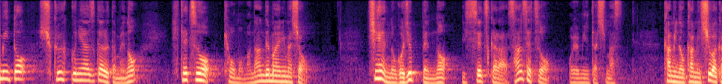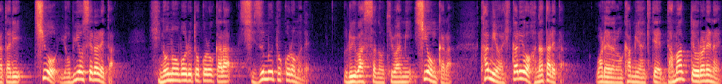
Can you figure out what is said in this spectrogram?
みと祝福に預かるための秘訣を今日も学んでまいりましょう。詩篇の50編の1節から3節をお読みいたします。神の神主は語り地を呼び寄せられた。日の昇るところから沈むところまで。麗しさの極みシオンから。神は光を放たれた。我らの神は来て黙っておられない。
